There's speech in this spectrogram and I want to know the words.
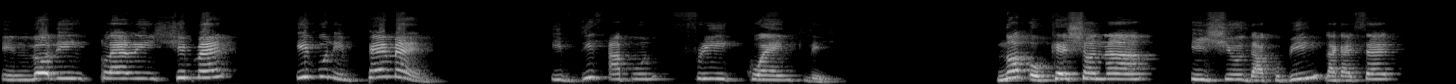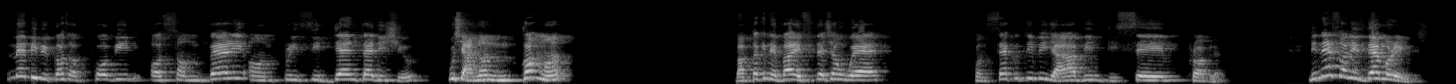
in loading, clearing, shipment, even in payment. If this happens frequently, not occasional issues that could be, like I said, maybe because of COVID or some very unprecedented issue, which are not common. But I'm talking about a situation where consecutively you're having the same problem. The next one is demurrage.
